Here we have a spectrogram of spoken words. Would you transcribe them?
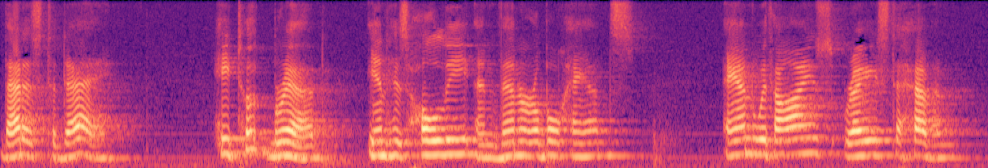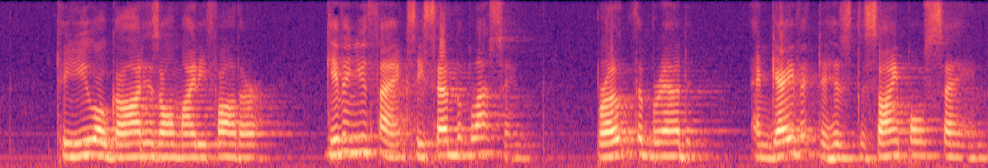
that is today, he took bread in his holy and venerable hands, and with eyes raised to heaven, to you, O God, his almighty Father, giving you thanks, he said the blessing, broke the bread, and gave it to his disciples, saying,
